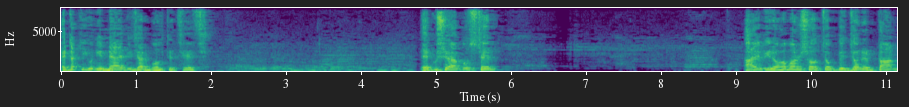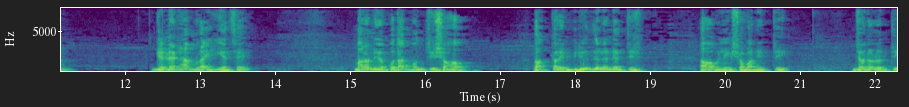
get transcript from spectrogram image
এটা কি উনি ন্যায় বিচার বলতে চেয়েছে একুশে আগস্টের আইবি রহমান সহ চব্বিশ জনের প্রাণ গ্রেনেড হামলায় গিয়েছে। মাননীয় প্রধানমন্ত্রী সহ তৎকালীন বিরোধী দলের নেত্রী, আওয়ামী লীগ সভানেত্রী, জননেত্রী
